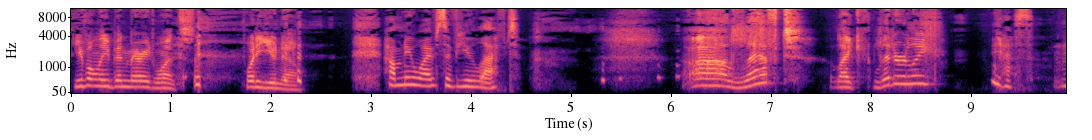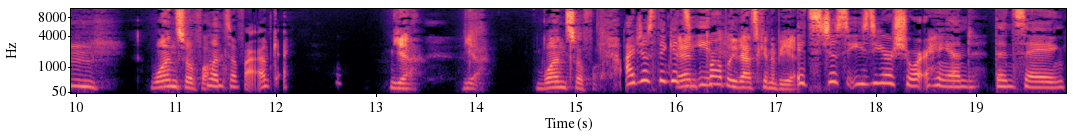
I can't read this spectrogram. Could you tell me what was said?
You've only been married once. What do you know? How many wives have you left? Uh, left? Like literally? Yes. One so far. One so far. Okay. Yeah. Yeah. One so far. I just think it's and e- probably that's going to be it. it's just easier shorthand than saying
